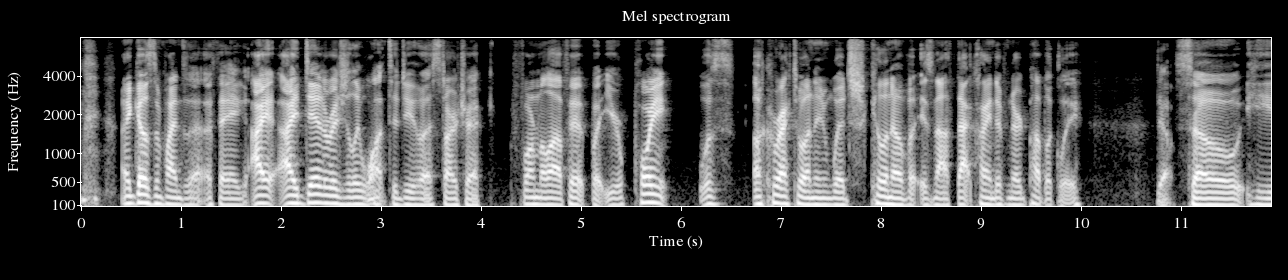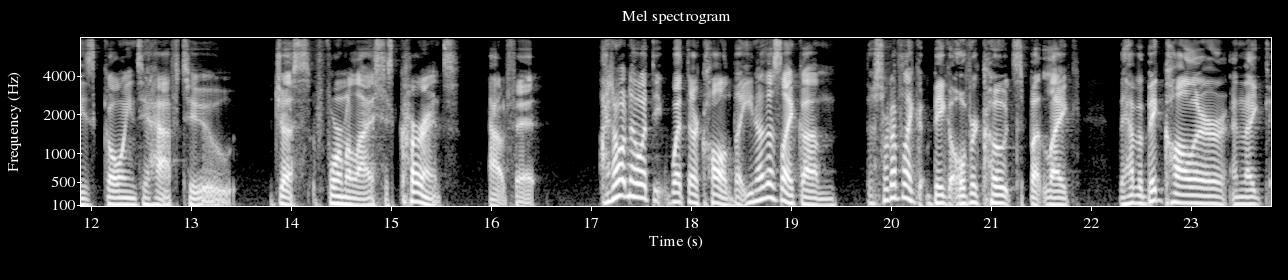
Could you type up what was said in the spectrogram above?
and goes and finds a, a thing. I, I did originally want to do a Star Trek formal outfit, but your point was a correct one in which Killanova is not that kind of nerd publicly. Yeah. So he's going to have to just formalize his current outfit. I don't know what the what they're called, but you know those like um they're sort of like big overcoats, but like they have a big collar and like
